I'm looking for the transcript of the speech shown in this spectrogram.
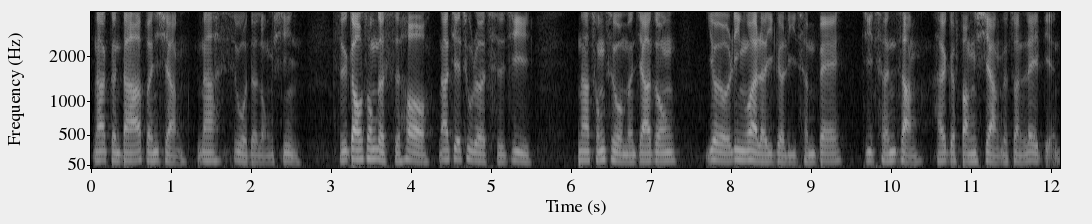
那跟大家分享，那是我的荣幸。职高中的时候，那接触了慈济，那从此我们家中又有另外的一个里程碑及成长，还有一个方向的转捩点。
